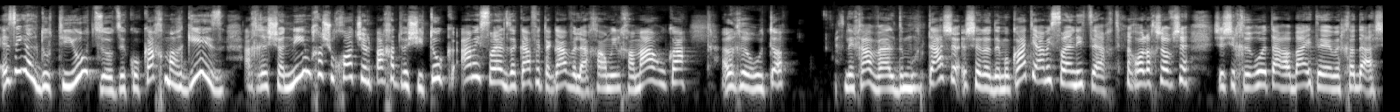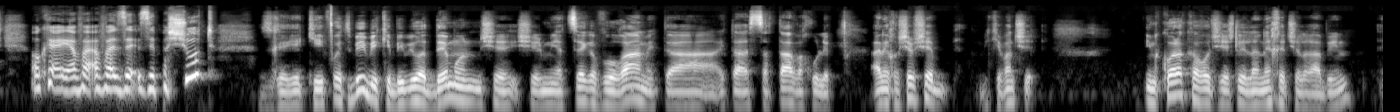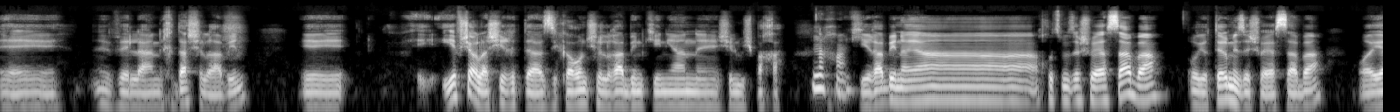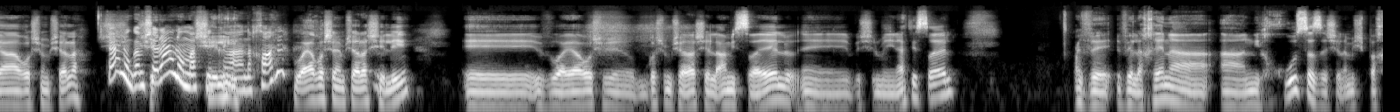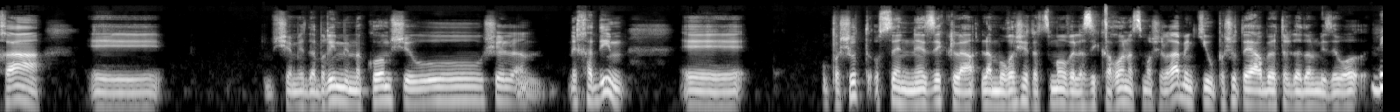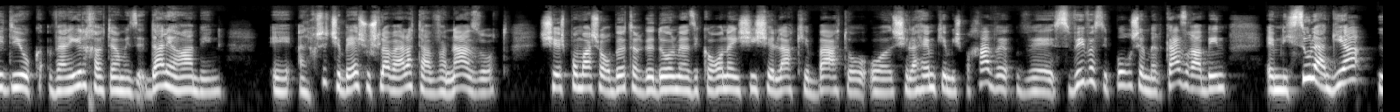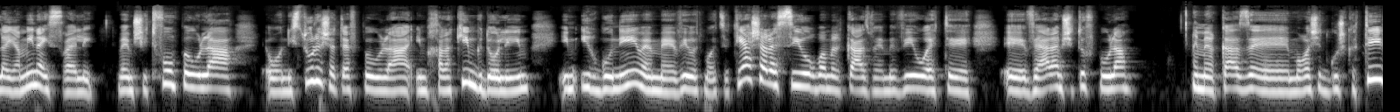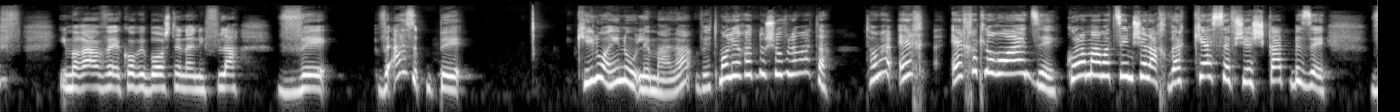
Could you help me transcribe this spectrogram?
איזה ילדותיות זאת, זה כל כך מרגיז. אחרי שנים חשוכות של פחד ושיתוק, עם ישראל זקף את הגב ולאחר מלחמה ארוכה על חירותו סליחה ועל דמותה ש, של הדמוקרטיה עם ישראל ניצח. אתה יכול לחשוב ש, ששחררו את הר הבית אה, מחדש. אוקיי אבל, אבל זה, זה פשוט זה העיפו את ביבי כי ביבי הוא הדמון ש, שמייצג עבורם את, ה, את ההסתה וכולי. אני חושב שמכיוון שעם כל הכבוד שיש לי לנכד של רבין אה, ולנכדה של רבין אה, אי אפשר להשאיר את הזיכרון של רבין כעניין אה, של משפחה. נכון. כי רבין היה, חוץ מזה שהוא היה סבא, או יותר מזה שהוא היה סבא, הוא היה ראש ממשלה. כן, הוא גם ש... שלנו מה שנקרא, נכון? הוא היה ראש הממשלה שלי, אה, והוא היה ראש, ראש ממשלה של עם ישראל ושל מדינת ישראל, ו, ולכן הניכוס הזה של המשפחה שמדברים ממקום שהוא של נכדים אה, הוא פשוט עושה נזק למורשת עצמו ולזיכרון עצמו של רבין כי הוא פשוט היה הרבה יותר גדול מזה. בדיוק ואני אגיד לך יותר מזה דליה רבין אני חושבת שבאיזשהו שלב היה לה את ההבנה הזאת שיש פה משהו הרבה יותר גדול מהזיכרון האישי שלה כבת או, או שלהם כמשפחה ו, וסביב הסיפור של מרכז רבין הם ניסו להגיע לימין הישראלי והם שיתפו פעולה או ניסו לשתף פעולה עם חלקים גדולים עם ארגונים הם הביאו את מועצת יש"ע לסיור במרכז והם הביאו את אה, אה, והיה להם שיתוף פעולה עם מרכז מורשת גוש קטיף עם הרב קובי בורשטיין הנפלא ו, ואז ב, כאילו היינו למעלה ואתמול ירדנו שוב למטה. אתה אומר איך, איך את לא רואה את זה? כל המאמצים שלך והכסף שהשקעת בזה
